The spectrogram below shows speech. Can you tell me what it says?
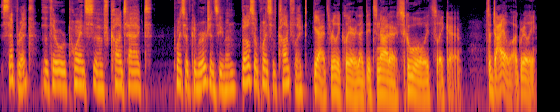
separate, that there were points of contact, points of convergence, even, but also points of conflict. Yeah, it's really clear that it's not a school, it's like a it's a dialogue, really.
